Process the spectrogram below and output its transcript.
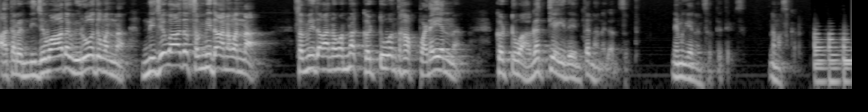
ಆ ಥರ ನಿಜವಾದ ವಿರೋಧವನ್ನು, ನಿಜವಾದ ಸಂವಿಧಾನವನ್ನು ಸಂವಿಧಾನವನ್ನು ಕಟ್ಟುವಂತಹ ಪಡೆಯನ್ನು ಕಟ್ಟುವ ಅಗತ್ಯ ಇದೆ ಅಂತ ನನಗನ್ಸುತ್ತೆ. ನಿಮಗೇನನ್ಸುತ್ತೆ ತಿಳಿಸಿ. ನಮಸ್ಕಾರ.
